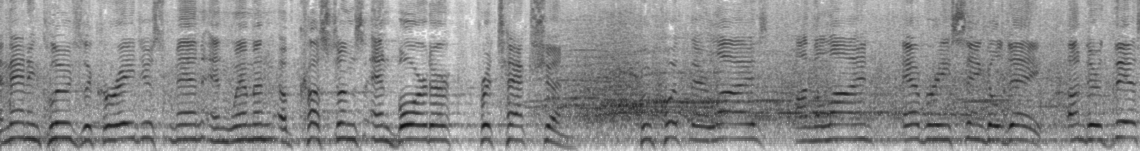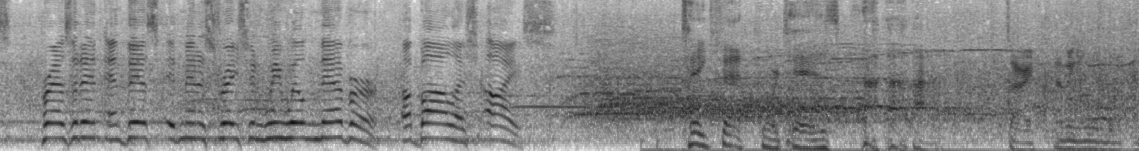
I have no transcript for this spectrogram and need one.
And that includes the courageous men and women of Customs and Border Protection who put their lives on the line every single day. Under this president and this administration, we will never abolish ICE. Take that, Cortez. Sorry, having a little bit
